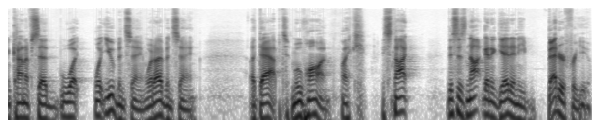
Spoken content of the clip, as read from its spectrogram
and kind of said what what you've been saying, what I've been saying. Adapt, move on. Like it's not this is not going to get any better for you.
